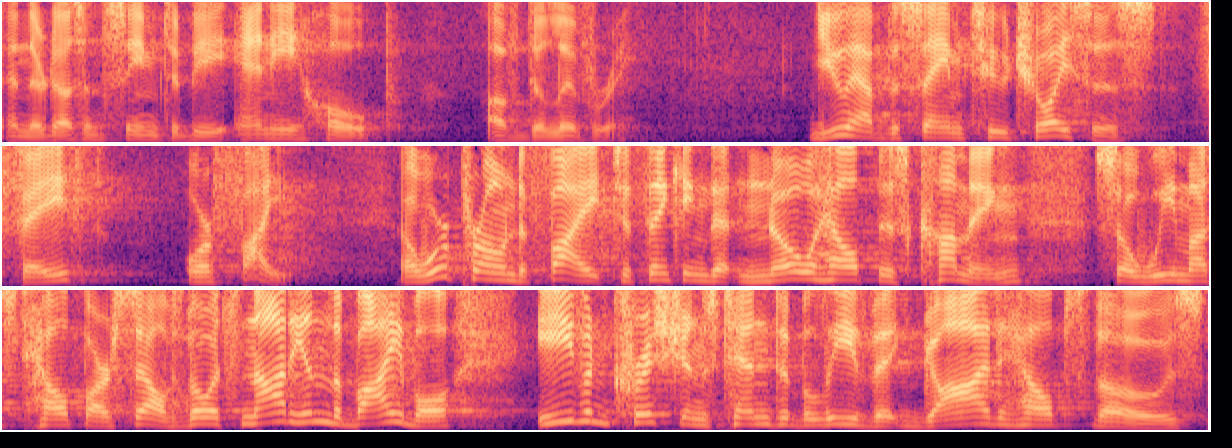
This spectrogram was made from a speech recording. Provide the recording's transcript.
and there doesn't seem to be any hope of delivery. You have the same two choices faith or fight. Now, we're prone to fight to thinking that no help is coming, so we must help ourselves. Though it's not in the Bible, even Christians tend to believe that God helps those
